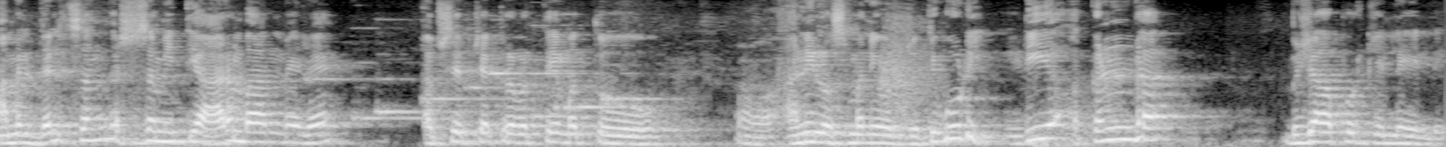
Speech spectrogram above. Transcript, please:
ಆಮೇಲೆ ದಲಿತ ಸಂಘರ್ಷ ಸಮಿತಿ ಆರಂಭ ಆದಮೇಲೆ ಅಭಿಷೇಕ್ ಚಕ್ರವರ್ತಿ ಮತ್ತು ಅನಿಲ್ ಅನಿಲ್ ಹೊಸ್ಮನಿಯವರ ಜೊತೆಗೂಡಿ ಇಡೀ ಅಖಂಡ ಬಿಜಾಪುರ ಜಿಲ್ಲೆಯಲ್ಲಿ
